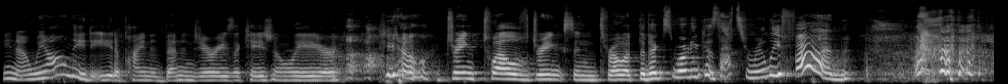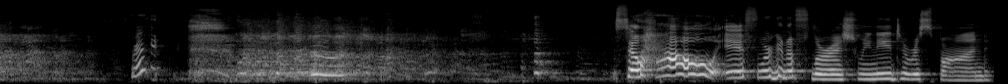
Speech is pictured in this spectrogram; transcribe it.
You know, we all need to eat a pint of Ben and Jerry's occasionally, or, you know, drink 12 drinks and throw up the next morning because that's really fun. so, how, if we're going to flourish, we need to respond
